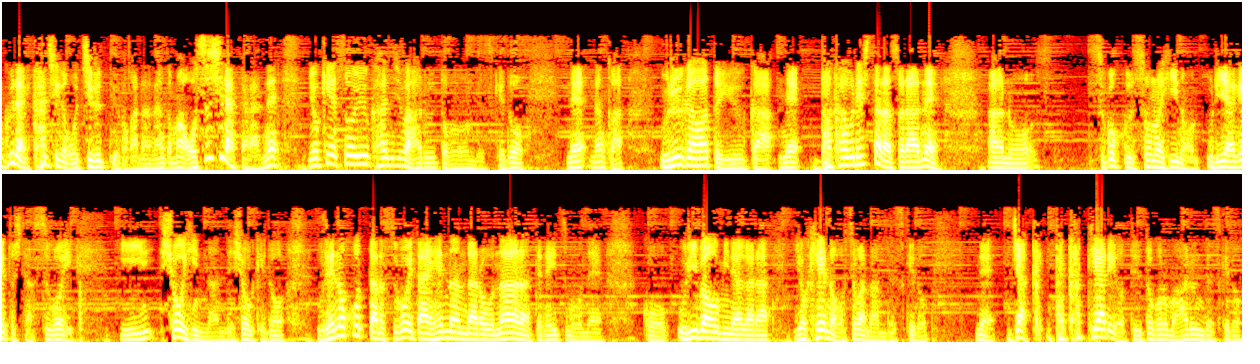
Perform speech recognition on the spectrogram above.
ぐらい価値が落ちるっていうのかな？なんかまあお寿司だからね、余計そういう感じはあると思うんですけど、ね、なんか、売る側というか、ね、バカ売れしたらそれはね、あの、すごくその日の売り上げとしてはすごいいい商品なんでしょうけど、売れ残ったらすごい大変なんだろうなぁなんてね、いつもね、こう、売り場を見ながら余計なお世話なんですけど、ね、じゃあ、いっぱい買ってやるよっていうところもあるんですけど、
